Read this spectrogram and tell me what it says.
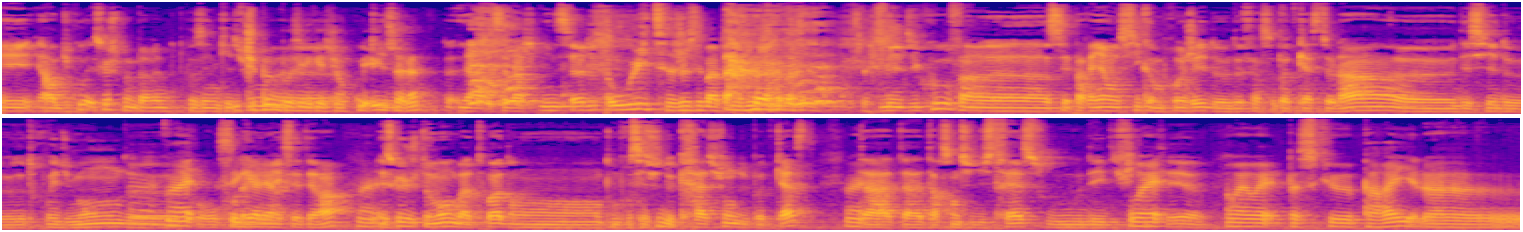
Et alors du coup, est-ce que je peux me permettre de te poser une question Tu peux me poser une euh, question, mais une seule. Hein. Non, c'est vache, une seule. Ou huit, je sais pas. Mais du coup, enfin, euh, c'est pas rien aussi comme projet de, de faire ce podcast-là, euh, d'essayer de, de trouver du monde euh, Ouais, pour, pour l'animer, etc. Ouais. Est-ce que justement, bah, toi, dans ton processus de création du podcast, Ouais. t'as t'as t'as ressenti du stress ou des difficultés euh, Ouais, ouais, parce que pareil, euh,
